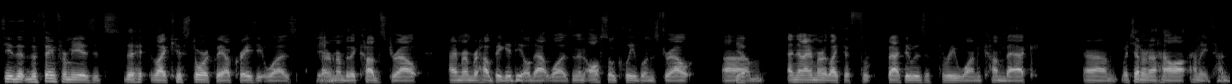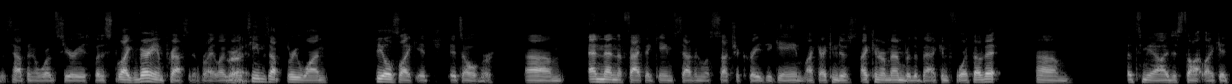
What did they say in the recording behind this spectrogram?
See, the, the thing for me is it's the like historically how crazy it was. Yeah. I remember the Cubs drought. I remember how big a deal that was, and then also Cleveland's drought. Um, and then I remember like the th- fact that it was a three-one comeback, um, which I don't know how how many times it's happened in World Series, but it's like very impressive, right? Like when Right. the team's up three-one, feels like it's it's over. Um, and then the fact that Game Seven was such a crazy game, like I can just I can remember the back and forth of it. Um, to me, I just thought like it,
